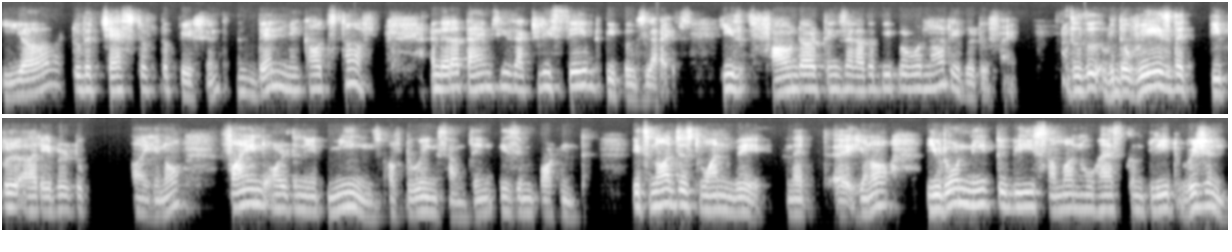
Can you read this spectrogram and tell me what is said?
ear to the chest of the patient and then make out stuff. And there are times he's actually saved people's lives. He's found out things that other people were not able to find. So the, the ways that people are able to, uh, you know, find alternate means of doing something is important. It's not just one way that, uh, you know, you don't need to be someone who has complete vision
